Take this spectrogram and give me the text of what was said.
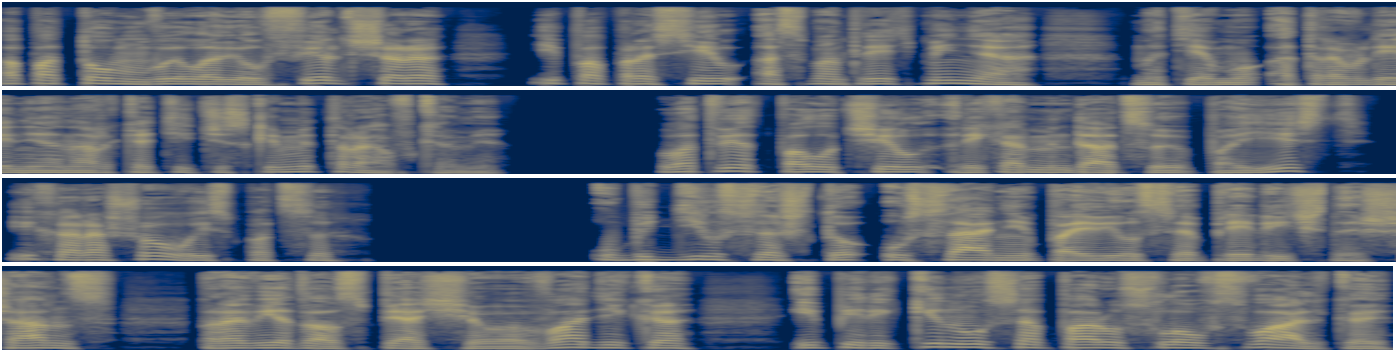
а потом выловил фельдшера и попросил осмотреть меня на тему отравления наркотическими травками. В ответ получил рекомендацию поесть и хорошо выспаться убедился, что у Сани появился приличный шанс, проведал спящего Вадика и перекинулся пару слов с Валькой,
